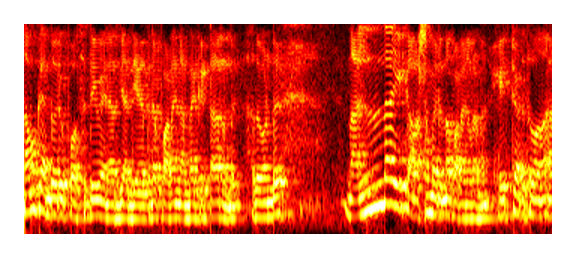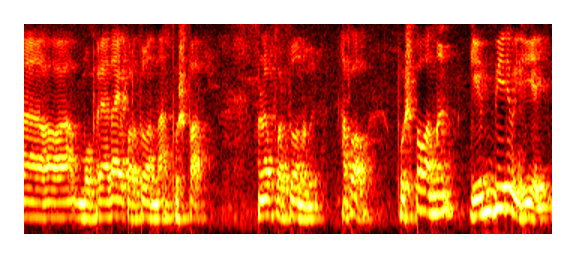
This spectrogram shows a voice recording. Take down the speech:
നമുക്ക് എന്തോ ഒരു പോസിറ്റീവ് എനർജി അദ്ദേഹത്തിന്റെ പടം കണ്ടാൽ കിട്ടാറുണ്ട്. അതുകൊണ്ട് നല്ല ഈ കളക്ഷൻ വരുന്ന പടങ്ങളാണ്. ഏറ്റവും അടുത്ത് വന്ന മുപ്പരേതായി പുറത്ത് വന്ന പുഷ്പ. പുറത്ത് വന്നത്. അപ്പോൾ പുഷ്പ വന്ന് ഗംഭീര വിജയമായി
